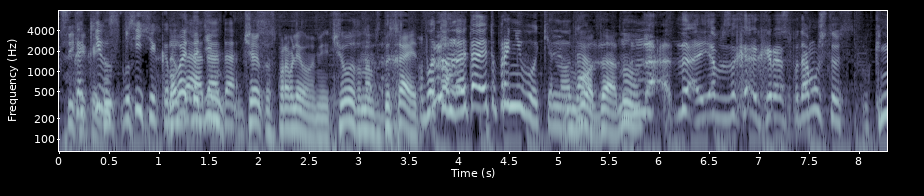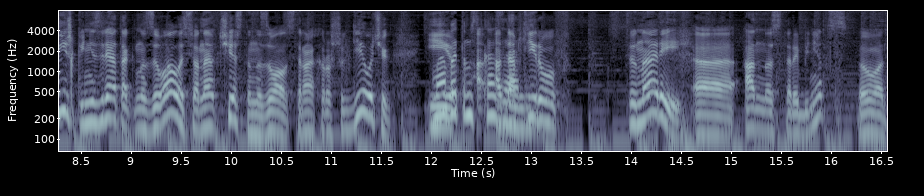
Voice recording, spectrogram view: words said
Психикой. каким с Тут- тут психиком, Давай да, дадим да, да. человеку с проблемами. Чего-то нам вздыхает. Вот он, это, это про него кино, да. Вот, да, ну... Да, да, я вздыхаю как раз потому, что с- книжка не зря так называлась, она честно называлась «Страна хороших девочек». И Мы об этом а- сказали. адаптировав сценарий, э, Анна Старобинец, вот,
